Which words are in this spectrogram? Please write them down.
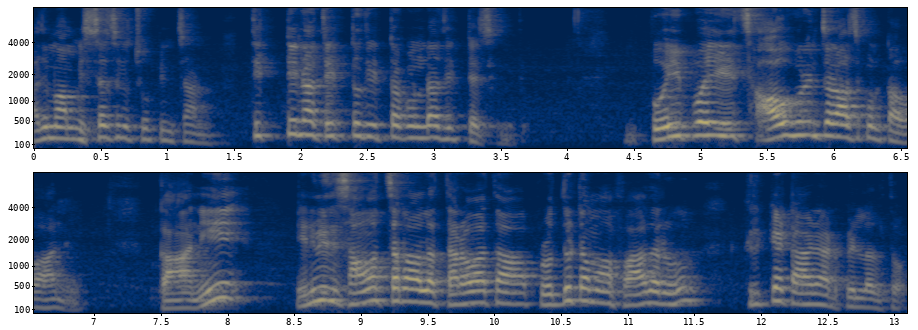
అది మా మిస్సెస్కి చూపించాను. తిట్టిన తిట్టు తిట్టకుండా తిట్టేసింది. పోయి పోయి చావు గురించి రాసుకుంటావా అని. కానీ ఎనిమిది సంవత్సరాల తర్వాత ప్రొద్దుట మా ఫాదరు క్రికెట్ ఆడాడు పిల్లలతో.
